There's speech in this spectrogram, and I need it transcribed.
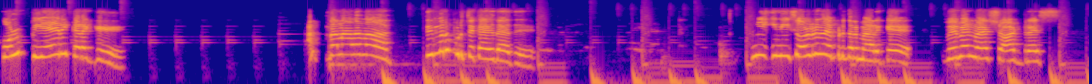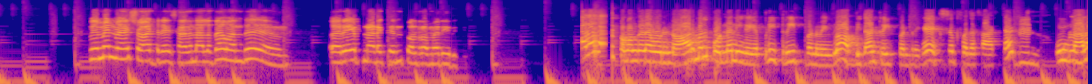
கொழுப்பு ஏறி கிடக்கு. அதனாலதான் திமிரு பிடிச்ச கழுதை அது. நீ நீ சொல்றது எப்படி தெரியுமா இருக்கு? Women wear short dress women wear short dress அதனாலதான் வந்து ரேப் நடக்குன்னு சொல்ற மாதிரி இருக்கு. அவங்கள ஒரு நார்மல் பொண்ணை நீங்க எப்படி ட்ரீட் பண்ணுவீங்களோ அப்படிதான் ட்ரீட் பண்றீங்க except for the fact that உங்களால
